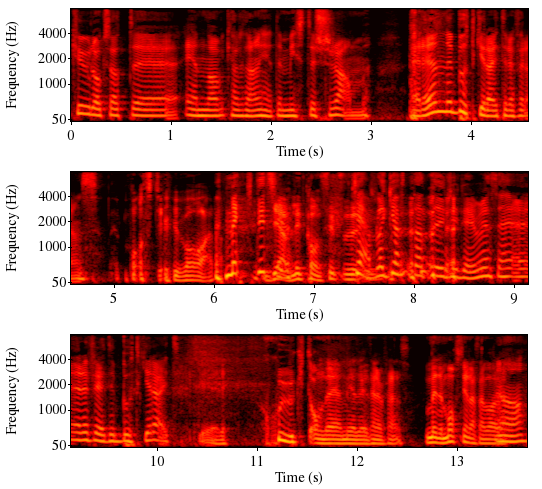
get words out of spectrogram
kul också att eh, en av karaktärerna heter Mr. Schramm. Är det en Butgereit-referens? måste ju vara. Mäktigt ju! Jävligt konstigt. Jävla gött att J.J. Davis refererar till Butgereit. Det är Sjukt om det är en medveten referens. Men det måste ju nästan vara. Ja.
